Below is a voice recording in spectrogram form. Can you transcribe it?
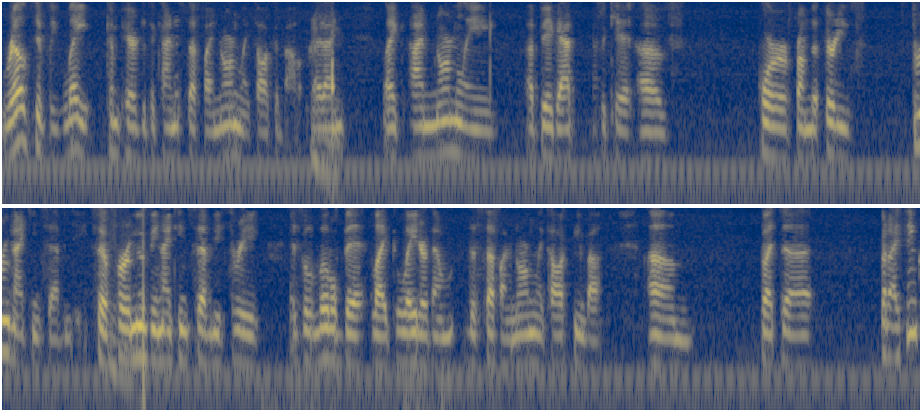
relatively late compared to the kind of stuff I normally talk about. Right? Mhm. I'm like I'm normally a big advocate of horror from the 30s through 1970. So for a movie 1973 is a little bit like later than the stuff I'm normally talking about. Um, but uh, but I think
